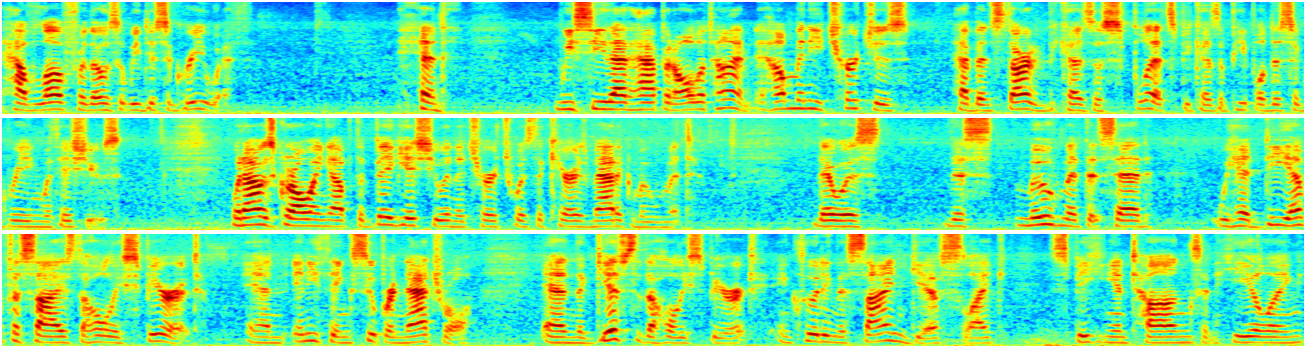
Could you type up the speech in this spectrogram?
have love for those that we disagree with. And we see that happen all the time. How many churches have been started because of splits, because of people disagreeing with issues? When I was growing up, the big issue in the church was the charismatic movement. There was this movement that said we had de emphasized the Holy Spirit and anything supernatural and the gifts of the Holy Spirit, including the sign gifts like speaking in tongues and healing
